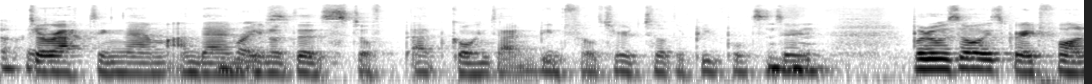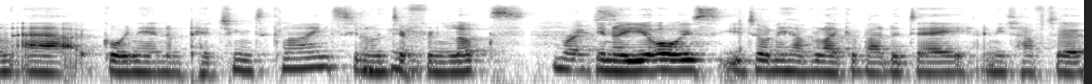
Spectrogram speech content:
Okay. directing them and then Right. you know the stuff uh, going down being filtered to other people to do but it was always great fun uh, going in and pitching to clients you know Okay. different looks Right. you know you always you'd only have like about a day and you'd have to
